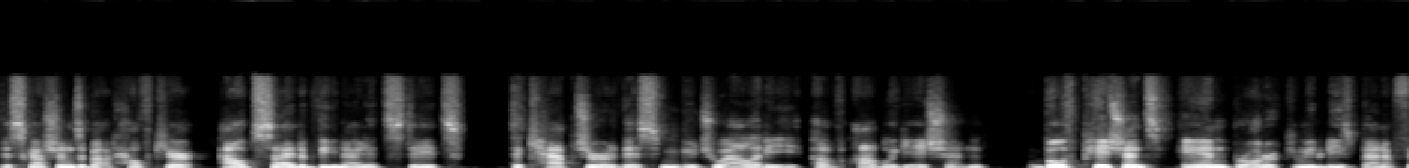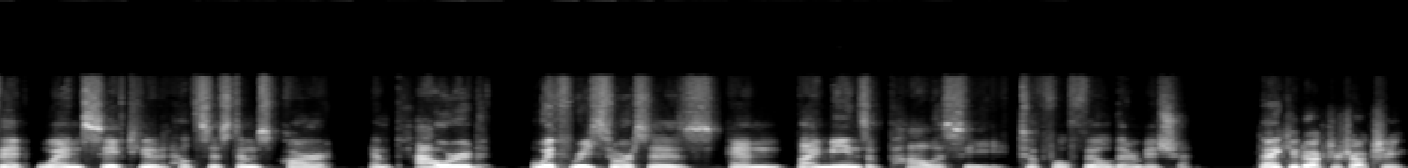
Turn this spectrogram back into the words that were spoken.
discussions about healthcare outside of the United States to capture this mutuality of obligation. Both patients and broader communities benefit when safety net health systems are empowered with resources and by means of policy to fulfill their mission. Thank you, Dr. Chokshi.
